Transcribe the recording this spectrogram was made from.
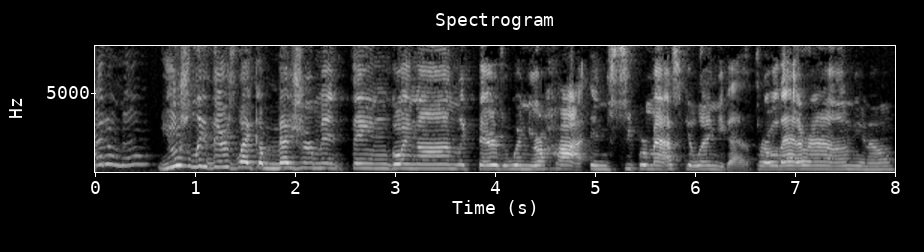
I don't know. Usually there's like a measurement thing going on. Like there's when you're hot and super masculine, you gotta throw that around, you know?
